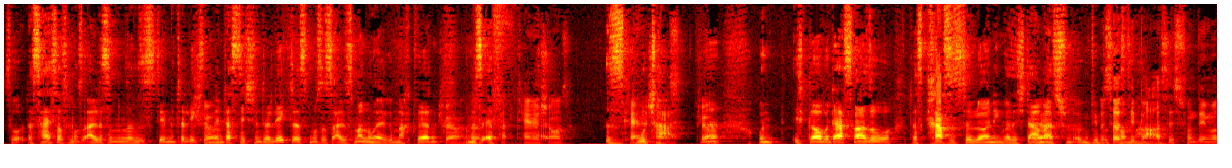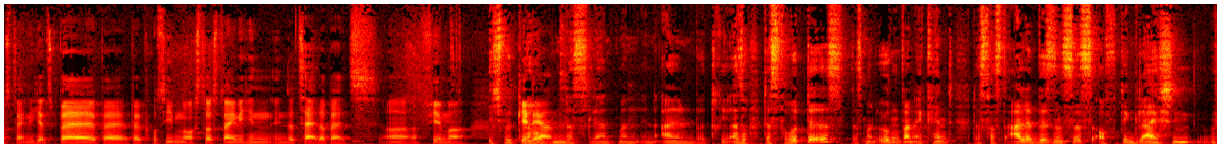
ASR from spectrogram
So, das heißt, das muss alles in unserem System hinterlegt sein. Wenn das nicht hinterlegt ist, muss das alles manuell gemacht werden. Klar, und das keine Chance. Das ist Keine brutal. Ja? Und ich glaube, das war so das krasseste Learning, was ich damals ja. schon irgendwie das bekommen habe. Das heißt, die Basis von dem, was du eigentlich jetzt bei, bei, bei ProSieben machst, hast du eigentlich in, in der Zeitarbeitsfirma äh, Ich würde behaupten, das lernt man in allen Betrieben. Also das Verrückte ist, dass man irgendwann erkennt, dass fast alle Businesses auf den gleichen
